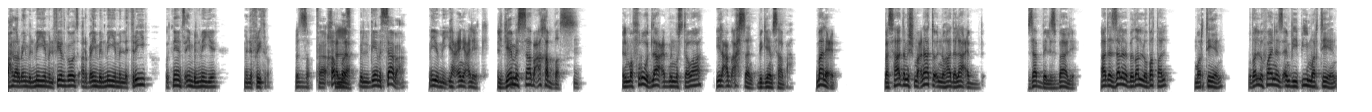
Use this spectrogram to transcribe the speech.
41% من ال field goals 40% من ال three و92% من ال free throw بالضبط. فخبص هلا. بال game السابعة 100% يا عيني عليك. ال game السابعة خبص. م. المفروض لاعب من مستواه يلعب أحسن ب game سابعة. ما لعب. بس هذا مش معناته إنه هذا لاعب زبل زبالة هذا الزلمة بضله بطل مرتين بضله Finals MVP مرتين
